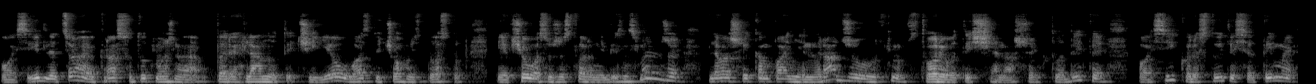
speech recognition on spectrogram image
Ось і для цього якраз тут можна переглянути, чи є у вас до чогось доступ. І якщо у вас вже створений бізнес-менеджер для вашої компанії, не раджу ну, створювати ще наші плодити. Ось і користуйтеся тими,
